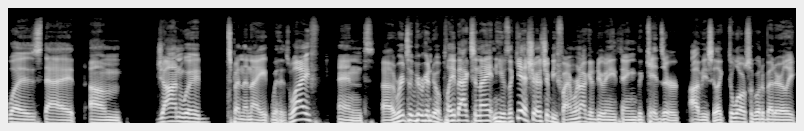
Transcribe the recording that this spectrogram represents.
was that um, John would spend the night with his wife. And uh, originally we were going to do a playback tonight, and he was like, "Yeah, sure, it should be fine. We're not going to do anything. The kids are obviously like Dolores will go to bed early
